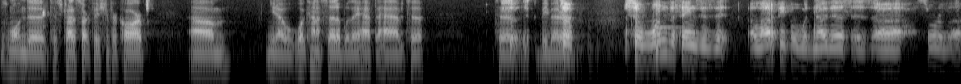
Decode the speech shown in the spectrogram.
was wanting to, to try to start fishing for carp um, you know what kind of setup would they have to have to to So- be better so- So one of the things is that a lot of people would know this as uh, sort of a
